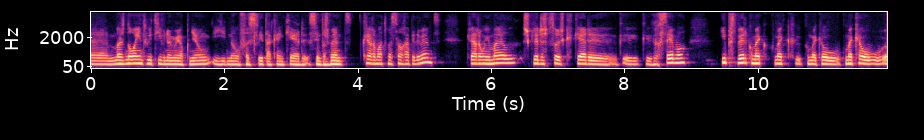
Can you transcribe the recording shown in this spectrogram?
uh, mas não é intuitivo, na minha opinião, e não facilita a quem quer simplesmente criar uma automação rapidamente, criar um e-mail, escolher as pessoas que quer que, que recebam e perceber como é que, como é que, como é que é o, como é que é o,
